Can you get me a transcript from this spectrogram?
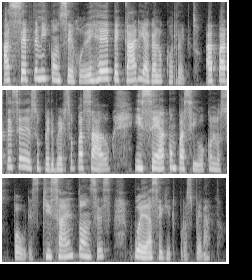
acepte mi consejo, deje de pecar y haga lo correcto. Apártese de su perverso pasado y sea compasivo con los pobres. Quizá entonces pueda seguir prosperando.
